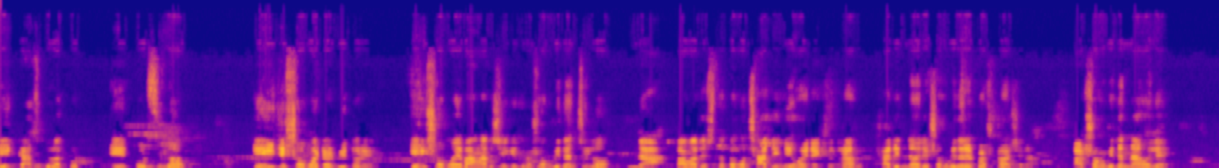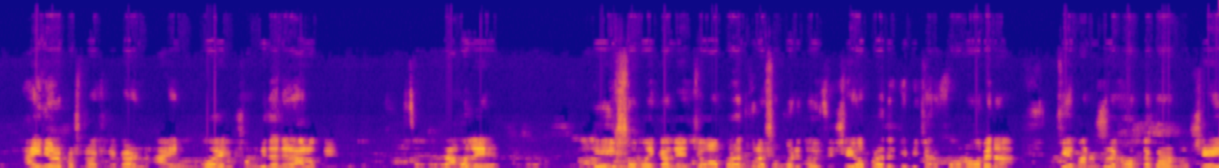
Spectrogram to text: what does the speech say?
এই কাজগুলা করছিল এই যে সময়টার ভিতরে। এই সময়ে বাংলাদেশে কি কোনো সংবিধান ছিল? না। বাংলাদেশ তো তখন স্বাধীনই হয় নাই। সুতরাং স্বাধীন না হলে সংবিধানের প্রশ্ন আসে না। আর সংবিধান না হলে আইনেরও প্রশ্ন আসে না। কারণ আইন হয় সংবিধানের আলোকে। তাহলে এই সময়কালে যে অপরাধগুলো সংঘটিত হয়েছে, সেই অপরাধের কি বিচার কখনো হবে না? যে মানুষগুলোকে হত্যা করালো, সেই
